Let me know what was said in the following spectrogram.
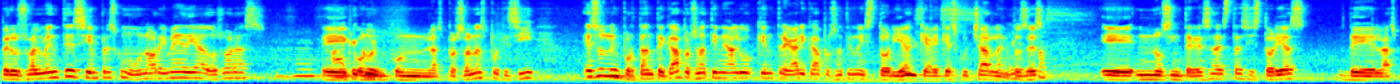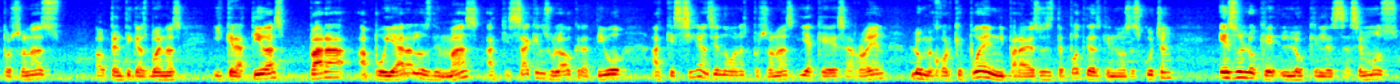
pero usualmente siempre es como una hora y media, dos horas eh, Ah, qué con, cool. con las personas, porque sí, eso es lo importante, cada persona tiene algo que entregar y cada persona tiene una historia que hay que escucharla, entonces eh, nos interesa estas historias de las personas auténticas, buenas y creativas para apoyar a los demás a que saquen su lado creativo, a que sigan siendo buenas personas y a que desarrollen lo mejor que pueden. Y para eso es este podcast, que nos escuchan. Eso es lo que, lo que les hacemos,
